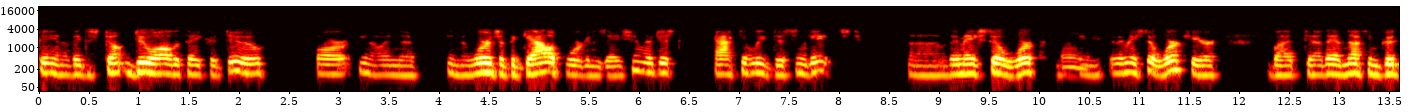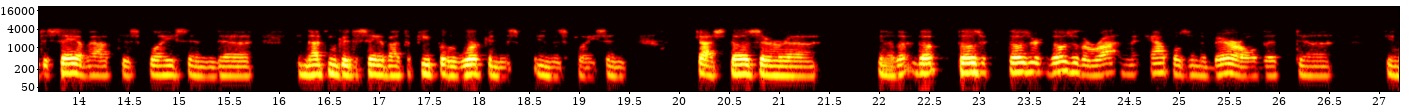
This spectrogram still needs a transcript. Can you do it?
you know they just don't do all that they could do, or you know, in the in the words of the Gallup organization, they're just actively disengaged. Uh, they may still work. Mm. They may still work here, but uh, they have nothing good to say about this place, and, uh, nothing good to say about the people who work in this in this place. And gosh, those are uh, you know the, the, those those are those are the rotten apples in the barrel that uh, can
